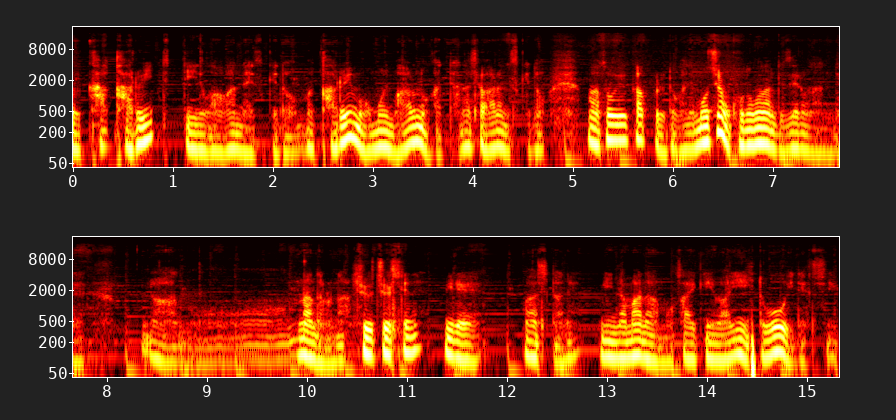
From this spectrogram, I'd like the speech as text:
それか軽いって言っていいのかわかんないですけど、まあ、軽いも重いもあるのかって話はあるんですけど、まあそういうカップルとかね、もちろん子供なんてゼロなんで、あのー、なんだろうな、集中してね、見れましたね。みんなマナーも最近はいい人多いですし、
